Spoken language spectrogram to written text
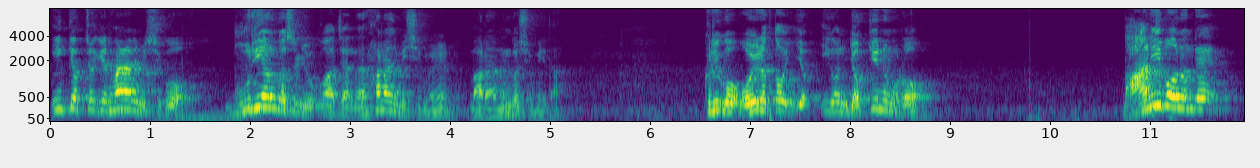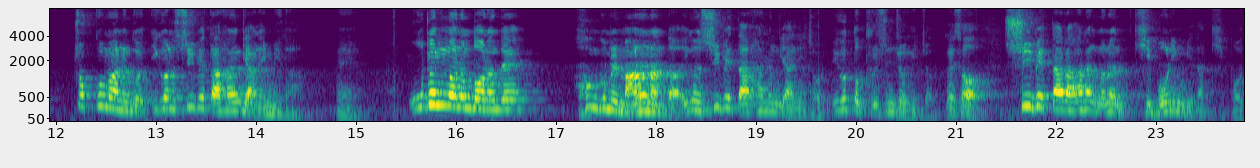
인격적인 하나님이시고 무리한 것을 요구하지 않는 하나님이심을 말하는 것입니다. 그리고 오히려 또 여- 이건 역기능으로 많이 버는데 조금 하는 것 이건 수입에 따라 하는 게 아닙니다. 예. 500만 원 버는데 헌금을 만 원 한다. 이건 수입에 따라 하는 게 아니죠. 이것도 불순종이죠. 그래서 수입에 따라 하는 거는 기본입니다. 기본.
